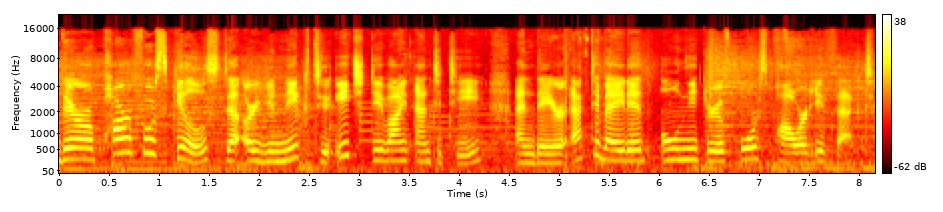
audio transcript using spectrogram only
There are powerful skills that are unique to each divine entity and they are activated only through force power effect.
